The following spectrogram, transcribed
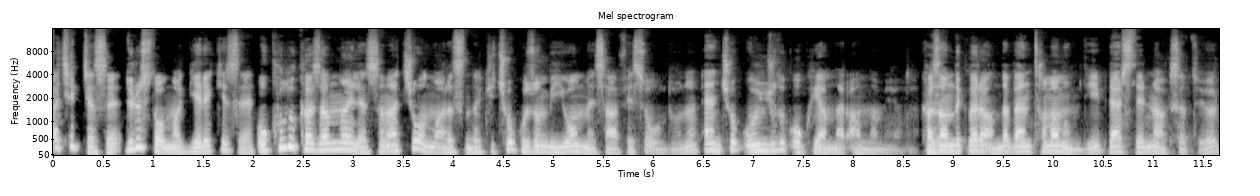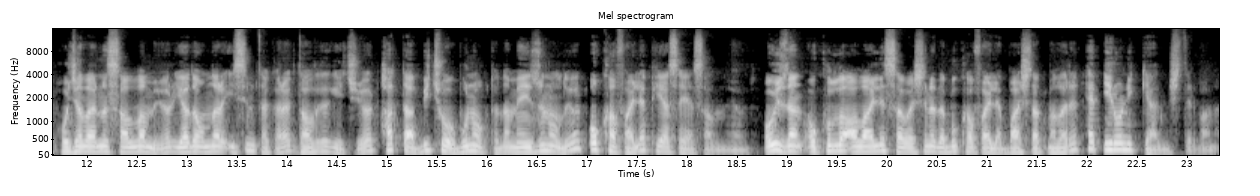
Açıkçası dürüst olmak gerekirse okulu kazanmayla sanatçı olma arasındaki çok uzun bir yol mesafesi olduğunu en çok oyunculuk okuyanlar anlamıyordu. Kazandıkları anda ben tamamım deyip derslerini aksatıyor, hocalarını sallamıyor ya da onlara isim takarak dalga geçiyor. Hatta birçoğu bu noktada mezun oluyor, o kafayla piyasaya salınıyordu. O yüzden okullu alaylı savaşını da bu kafayla başlatmaları hep ironik gelmiştir bana.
